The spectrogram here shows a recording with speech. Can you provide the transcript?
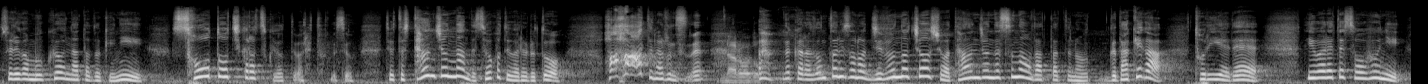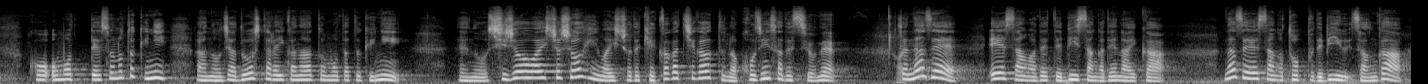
それが向くようになった時に相当力つくよって言われたんですよ。で私単純なんでそういうこと言われるとははーってなるんですね。なるほど。だから本当にその自分の長所は単純で素直だったっていうのだけが取り柄で言われてそういうふうにこう思ってその時にあのじゃあどうしたらいいかなと思った時にあの市場は一緒商品は一緒で結果が違うっていうのは個人差ですよね、じゃあなぜ A さんは出て B さんが出ないか。なぜ A さんがトップで B さんが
